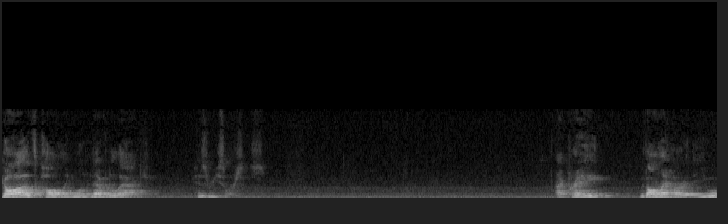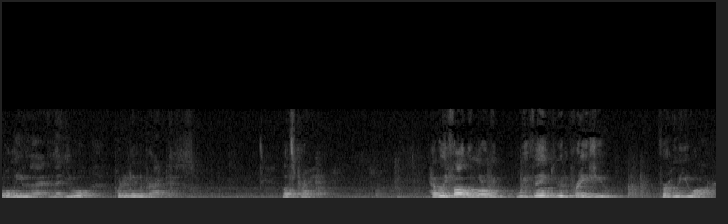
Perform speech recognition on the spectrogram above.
God's calling will never lack His resources. I pray with all my heart that you will believe that and that you will put it into practice. Let's pray. Heavenly Father, Lord, we, we thank you and praise you for who you are.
